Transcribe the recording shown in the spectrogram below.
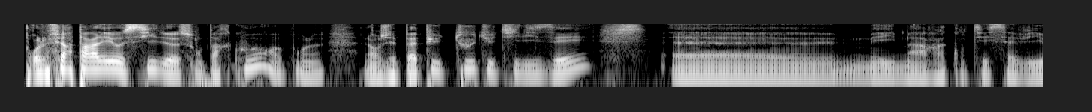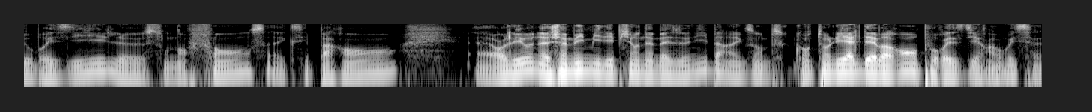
pour le faire parler aussi de son parcours. Pour le... Alors, j'ai pas pu tout utiliser, euh, mais il m'a raconté sa vie au Brésil, euh, son enfance avec ses parents. Alors, Léo n'a jamais mis les pieds en Amazonie, par exemple. Quand on lit Aldébaran, on pourrait se dire, ah oui, ça,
